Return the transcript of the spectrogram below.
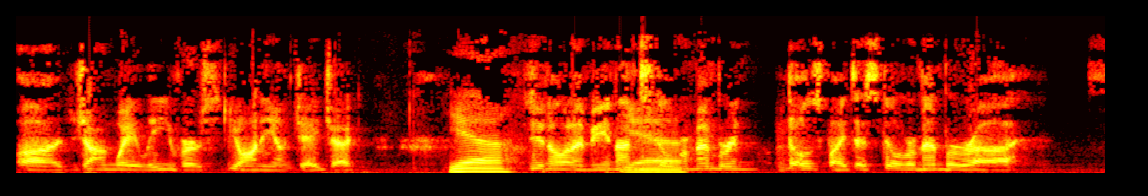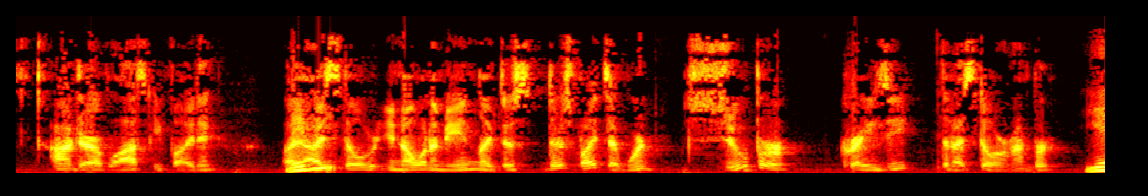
uh, Zhang Weili versus Joanna Jedrzejczyk. yeah, Do you know what I mean? I'm Yeah. still remembering those fights. I still remember uh, Andrei Arlovski fighting. I, I still, you know what I mean? Like there's there's fights that weren't super crazy that I still remember. yeah.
